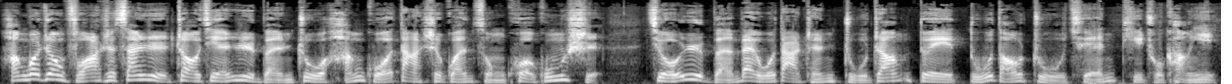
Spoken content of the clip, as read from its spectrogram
韩国政府二十三日召见日本驻韩国大使馆总括公使，就日本外务大臣主张对独岛主权提出抗议。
